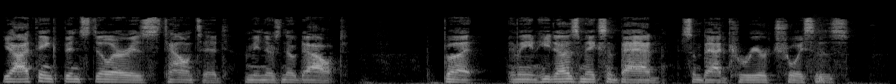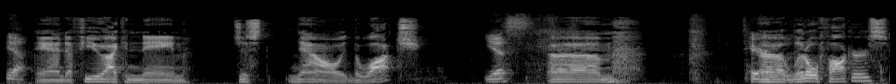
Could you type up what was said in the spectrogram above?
Yeah, I think Ben Stiller is talented. I mean, there's no doubt. But I mean, he does make some bad some bad career choices, Yeah. and a few I can name just now. The Watch, Yes. um, uh, Little Fockers,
